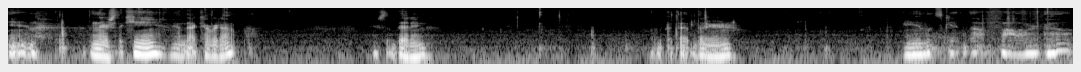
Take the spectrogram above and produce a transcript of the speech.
And, and there's the key, and that covered up. Here's the bedding. Put that there. And let's get the follower out.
